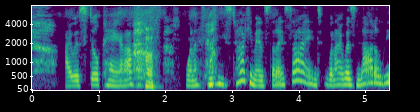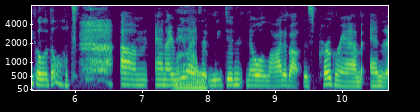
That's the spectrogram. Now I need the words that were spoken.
I was still paying it off when I found these documents that I signed when I was not a legal adult. Um, and I wow. realized that we didn't know a lot about this program. And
